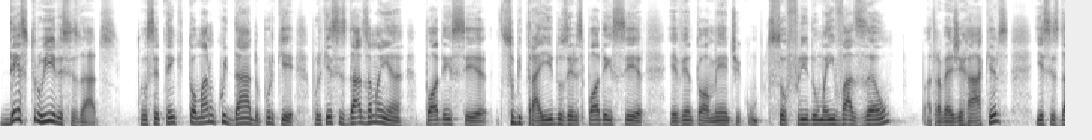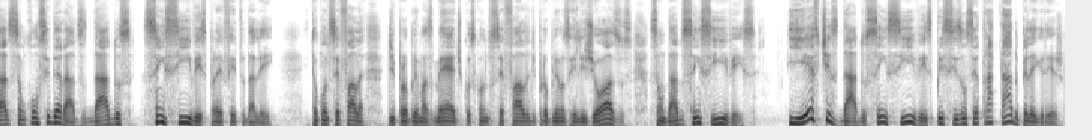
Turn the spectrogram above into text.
destruir esses dados você tem que tomar um cuidado. Por quê? Porque esses dados amanhã podem ser subtraídos, eles podem ser eventualmente sofrido uma invasão através de hackers, e esses dados são considerados dados sensíveis para efeito da lei. Então, quando você fala de problemas médicos, quando você fala de problemas religiosos, são dados sensíveis. E estes dados sensíveis precisam ser tratados pela igreja.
